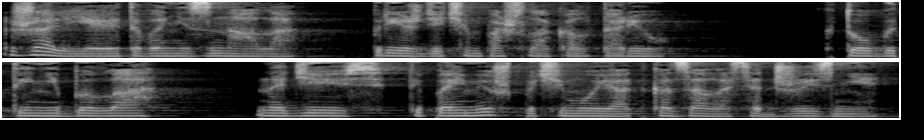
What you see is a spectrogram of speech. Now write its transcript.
Жаль, я этого не знала, прежде чем пошла к алтарю. Кто бы ты ни была, надеюсь, ты поймешь, почему я отказалась от жизни».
